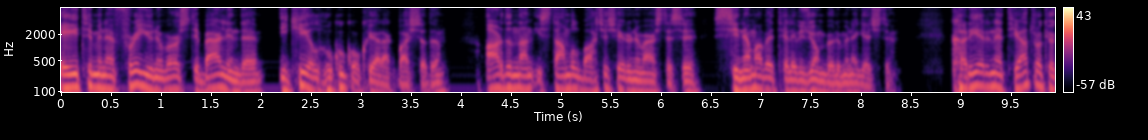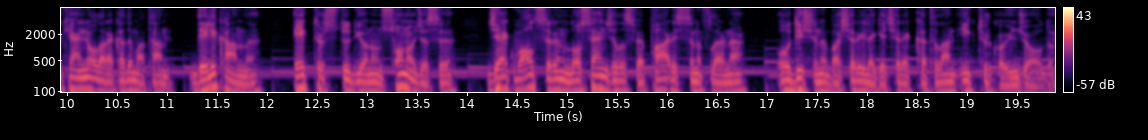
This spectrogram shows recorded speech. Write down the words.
Eğitimine Free University Berlin'de iki yıl hukuk okuyarak başladı. Ardından İstanbul Bahçeşehir Üniversitesi sinema ve televizyon bölümüne geçti. Kariyerine tiyatro kökenli olarak adım atan Delikanlı, Actor Studio'nun son hocası Jack Walzer'ın Los Angeles ve Paris sınıflarına audition'ı başarıyla geçerek katılan ilk Türk oyuncu oldu.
